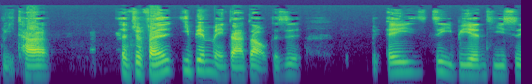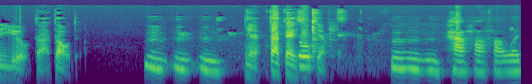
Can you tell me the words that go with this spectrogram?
比他，呃，就反正一边没达到，可是 AZ BNT 是有达到的。嗯嗯嗯，你看大概是这样子。嗯嗯嗯，好好好，我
